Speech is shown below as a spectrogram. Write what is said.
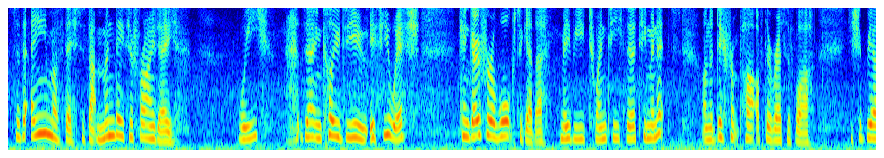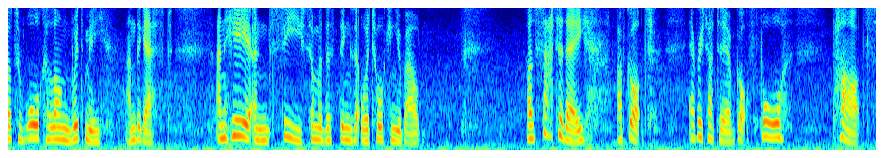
So the aim of this is that Monday to Friday, we, that includes you if you wish, can go for a walk together, maybe 20, 30 minutes on a different part of the reservoir. You should be able to walk along with me and the guest and hear and see some of the things that we're talking about. On Saturday, I've got every Saturday, I've got four parts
